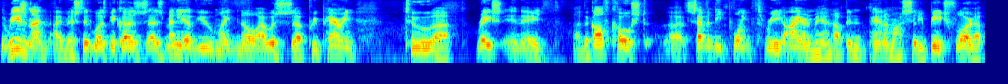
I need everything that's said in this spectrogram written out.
the reason I, I missed it was because, as many of you might know, I was uh, preparing to uh, race in a uh, the Gulf Coast uh, 70.3 Ironman up in Panama City Beach, Florida.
